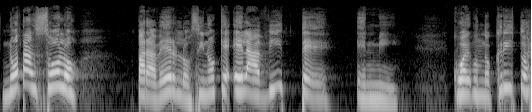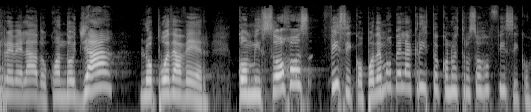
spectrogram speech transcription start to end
no tan solo para verlo, sino que Él habite en mí cuando Cristo es revelado, cuando ya lo pueda ver con mis ojos físicos, ¿podemos ver a Cristo con nuestros ojos físicos?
